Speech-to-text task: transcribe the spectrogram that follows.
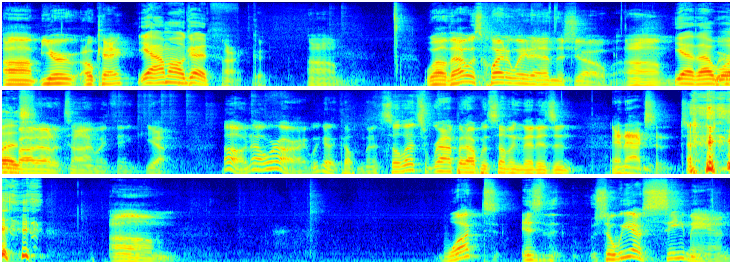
Um, you're okay. Yeah, I'm all good. All right, good. Um, well, that was quite a way to end the show. Um, Yeah, that we're was. about out of time, I think. Yeah. Oh no, we're all right. We got a couple minutes, so let's wrap it up with something that isn't an accident. um, what is the, so we have Seaman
